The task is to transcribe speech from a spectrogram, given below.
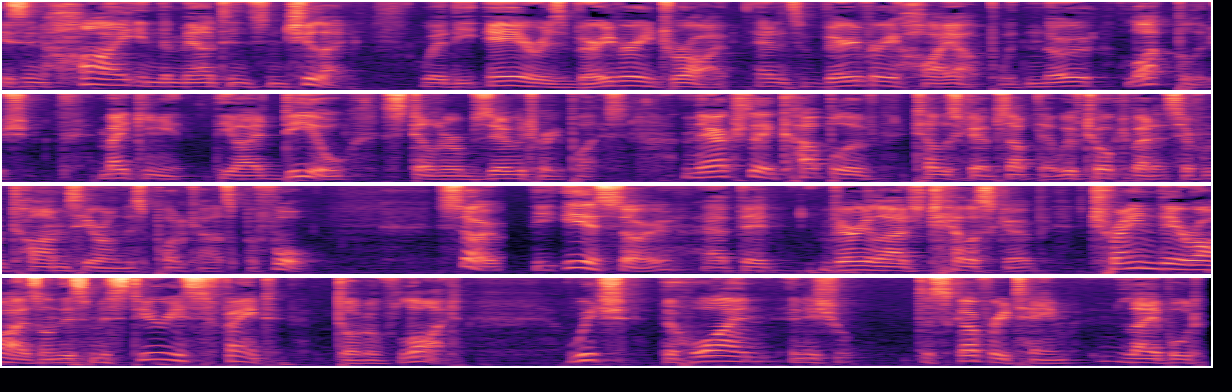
is in high in the mountains in Chile, where the air is very, very dry and it's very, very high up with no light pollution, making it the ideal stellar observatory place. And there are actually a couple of telescopes up there. We've talked about it several times here on this podcast before. So, the ESO, at their very large telescope, trained their eyes on this mysterious faint dot of light, which the Hawaiian initial discovery team labelled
